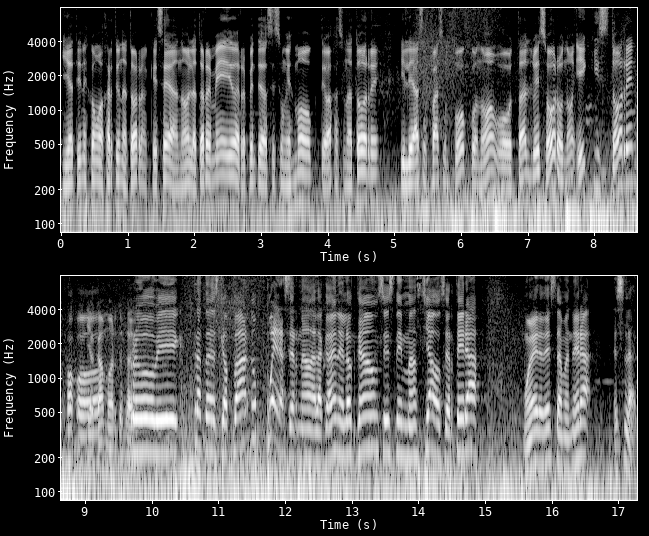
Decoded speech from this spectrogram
Y ya tienes como bajarte una torre, que sea, ¿no? La torre medio, de repente haces un smoke, te bajas una torre y le das espacio un poco, ¿no? O tal vez oro, ¿no? X, torren Oh, oh. y acá muerto es la Rubik trata de escapar. No puede hacer nada. La cadena de lockdowns es demasiado certera. Muere de esta manera. Slade.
